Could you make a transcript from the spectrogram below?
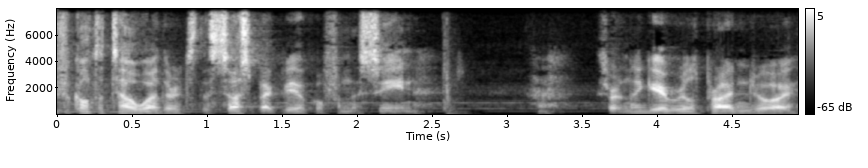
Difficult to tell whether it's the suspect vehicle from the scene. Certainly Gabriel's pride and joy.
